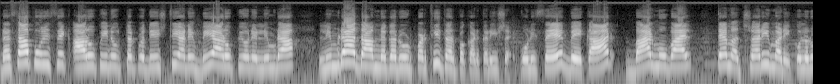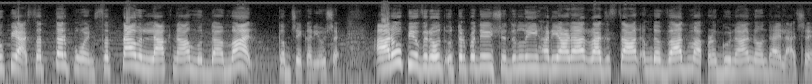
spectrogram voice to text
ઢસા પોલીસે એક આરોપીને ઉત્તર પ્રદેશથી અને બે આરોપીઓને લીમડા લીમડા દામનગર રોડ પરથી ધરપકડ કરી છે. પોલીસે બે કાર બાર મોબાઈલ તેમજ છરી મળી કુલ રૂપિયા સત્તર પોઈન્ટ સત્તાવન લાખના મુદ્દામાલ કબજે કર્યો છે. આરોપીઓ વિરુદ્ધ ઉત્તર પ્રદેશ દિલ્હી હરિયાણા રાજસ્થાન અમદાવાદમાં પણ ગુના નોંધાયેલા છે.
